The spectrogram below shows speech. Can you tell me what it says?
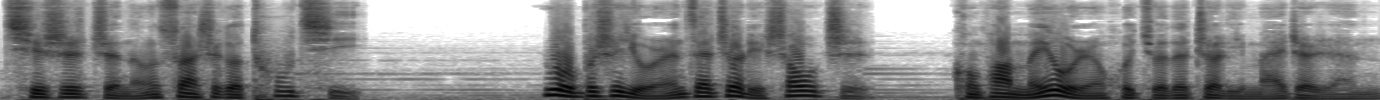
其实只能算是个凸起。若不是有人在这里烧纸，恐怕没有人会觉得这里埋着人。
